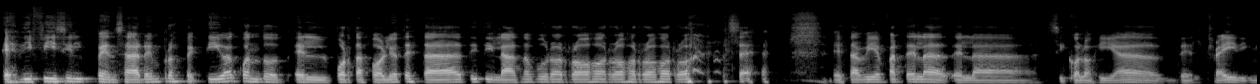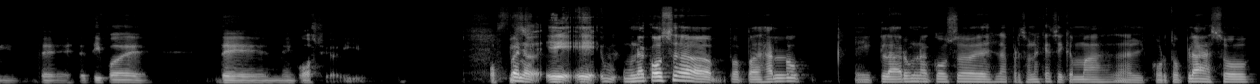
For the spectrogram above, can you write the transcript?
es difícil pensar en perspectiva cuando el portafolio te está titilando puro rojo, rojo, rojo, rojo. o sea, está bien parte de la, de la, psicología del trading y de este tipo de, de negocio. Y bueno, eh, eh, una cosa, para dejarlo claro, una cosa es las personas que siguen más al corto plazo,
